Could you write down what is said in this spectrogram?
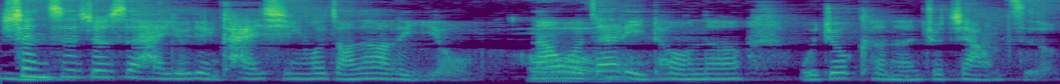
甚至就是还有点开心，我找到理由，然后我在里头呢，我就可能就这样子了。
